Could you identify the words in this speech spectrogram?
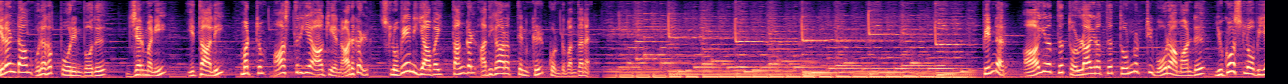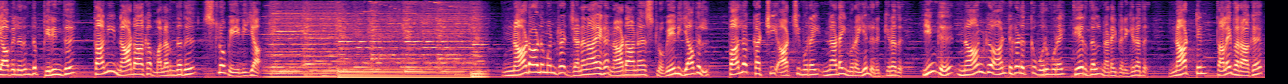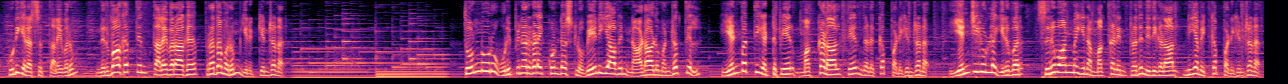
இரண்டாம் உலகப் போரின் போது ஜெர்மனி இத்தாலி மற்றும் ஆஸ்திரிய ஆகிய நாடுகள் ஸ்லோவேனியாவை தங்கள் அதிகாரத்தின் கீழ் கொண்டு வந்தன. பின்னர் ஆயிரத்து தொள்ளாயிரத்து தொன்னூற்றி ஓராம் ஆண்டு யுகோஸ்லோவியாவிலிருந்து பிரிந்து தனி நாடாக மலர்ந்தது ஸ்லோவேனியா. நாடாளுமன்ற ஜனநாயக நாடான ஸ்லோவேனியாவில் பல கட்சி ஆட்சி முறை நடைமுறையில் இருக்கிறது. இங்கு நான்கு ஆண்டுகளுக்கு ஒருமுறை தேர்தல் நடைபெறுகிறது. நாட்டின் தலைவராக குடியரசுத் தலைவரும் நிர்வாகத்தின் தலைவராக பிரதமரும் இருக்கின்றனர். தொன்னூறு உறுப்பினர்களைக் கொண்ட ஸ்லோவேனியாவின் நாடாளுமன்றத்தில் எண்பத்தி எட்டு பேர் மக்களால் தேர்ந்தெடுக்கப்படுகின்றனர். எஞ்சியுள்ள இருவர் சிறுபான்மையின மக்களின் பிரதிநிதிகளால் நியமிக்கப்படுகின்றனர்.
